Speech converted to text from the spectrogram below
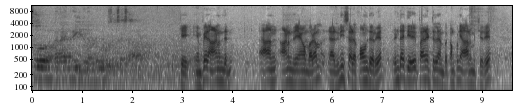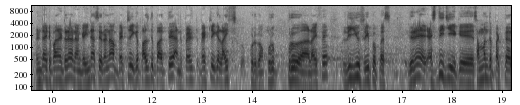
ஸோ நான் நினைக்கிறேன் இது வந்து ஒரு சக்ஸஸ் ஆகும் ஓகே என் பேர் ஆனந்தன். ஆன் ஆனந்தன் ஏகம்பரம். நான் ரினிஸோட ஃபவுண்டரு ரெண்டாயிரத்தி பதினெட்டில் நம்ம கம்பெனி ஆரம்பித்தார் ரெண்டாயிரத்தி பதினெட்டில் நாங்கள் என்ன செய்கிறோன்னா பேட்டரிக்கு பழுத்து பார்த்து அந்த பேட்டரிக்கு லைஃப் கொடுக்குறோம் புரு புரு லைஃபு ரீயூஸ் ரீபர்பஸ் இதுனே எஸ்டிஜிக்கு சம்மந்தப்பட்ட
